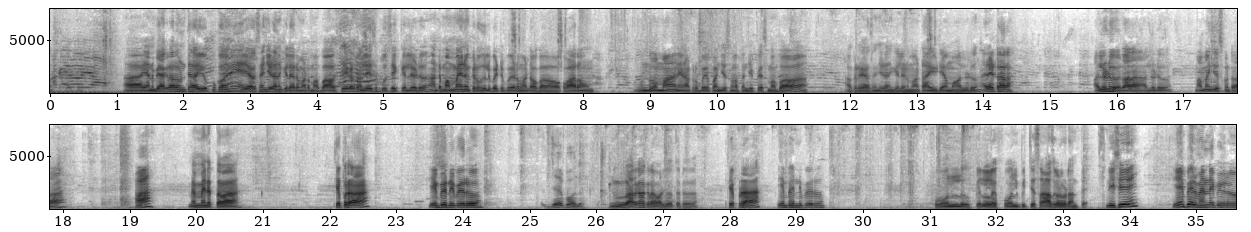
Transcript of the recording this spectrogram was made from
ఎనభై ఎకరాలు ఉంటే అవి ఒప్పుకొని వ్యవసాయం చేయడానికి వెళ్ళారన్నమాట. మా బావ చీకడతం లేచి బుసెక్కి వెళ్ళాడు అంటే మా అమ్మాయిని ఇక్కడ వదిలిపెట్టి పోయాడు అనమాట ఒక ఒక వారం ఉండు అమ్మా నేను అక్కడ పోయి పని చేసుకుని వస్తాను చెప్పేసి మా బావ అక్కడ వ్యవసాయం చేయడానికి వెళ్ళాడు అనమాట ఇడే మా అల్లుడు. అరే రారా. అల్లుడు రారా అల్లుడు. మా అమ్మాయిని చేసుకుంటావా? ఆ? మీ అమ్మాయిని ఎత్తావా? చెప్పురా. ఏం పేరు నీ పేరు? జయబాలు. నువ్వు అరగాక రావాడు చదువుతాడు. చెప్పురా ఏం పేరు నీ పేరు? ఫోన్లు పిల్లలకి ఫోన్లు పిచ్చే సాహసగడు కూడా అంతే. నిషి ఏం పేరు మీ అన్నయ్య పేరు?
